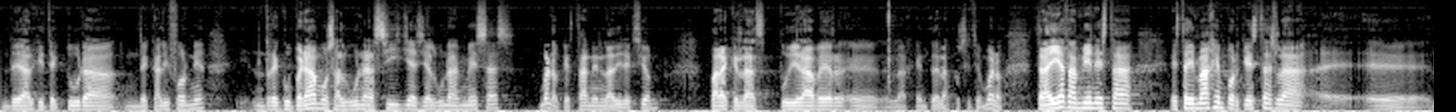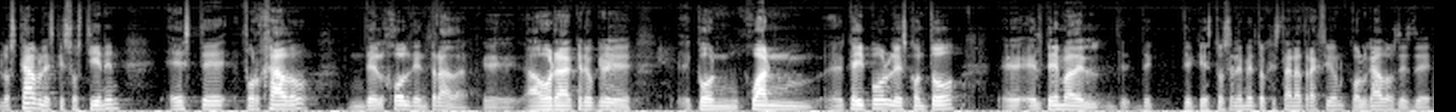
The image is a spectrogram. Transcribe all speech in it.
de arquitectura de California, recuperamos algunas sillas y algunas mesas, bueno, que están en la dirección, para que las pudiera ver eh, la gente de la exposición. Bueno, traía también esta, esta imagen porque esta es la, eh, eh, los cables que sostienen este forjado del hall de entrada, ahora creo que con Juan Keipo les contó el tema del, de de que estos elementos que están en atracción, colgados desde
